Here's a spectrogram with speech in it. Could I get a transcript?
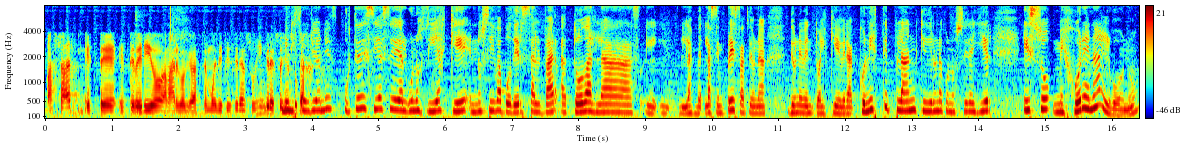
pasar este este periodo amargo que va a ser muy difícil en sus ingresos y en su. Briones, usted decía hace algunos días que no se iba a poder salvar a todas las, las, las empresas de una, de una eventual quiebra. Con este plan que dieron a conocer ayer, ¿eso mejora en algo, no?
